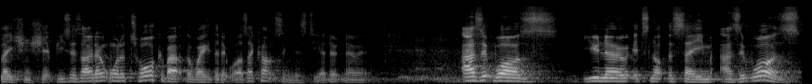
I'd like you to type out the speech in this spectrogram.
relationship. He says, I don't want to talk about the way that it was. I can't sing this to you, I don't know it. As it was, you know it's not the same as it was.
